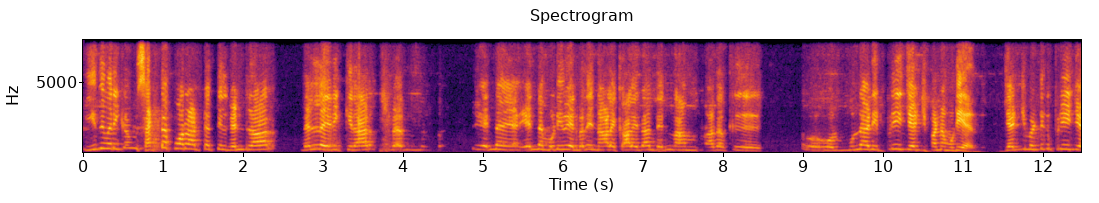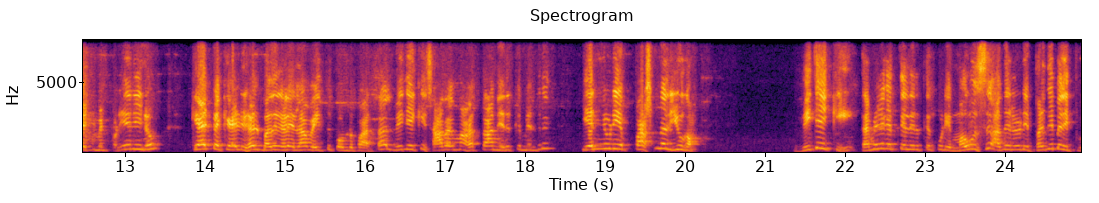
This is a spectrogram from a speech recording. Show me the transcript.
இதுவரைக்கும் சட்ட போராட்டத்தில் வென்றார் வெல்ல இருக்கிறார் என்ன என்ன முடிவு என்பதை நாளை காலை தான் தெரியும் நாம் அதற்கு ஒரு முன்னாடி ப்ரீ ஜட்ஜ் பண்ண முடியாது. ஜட்ஜ்மெண்ட்டுக்கு ப்ரீ ஜட்ஜ்மெண்ட் பண்ண எனினும் கேட்ட கேள்விகள் பதில்களை எல்லாம் வைத்து கொண்டு பார்த்தால் விஜய்க்கு சாதகமாகத்தான் இருக்கும் என்று என்னுடைய பர்சனல் யூகம். விஜய்க்கு தமிழகத்தில் இருக்கக்கூடிய மவுசு அதனுடைய பிரதிபலிப்பு.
